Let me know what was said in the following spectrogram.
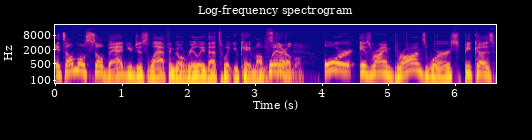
it's almost so bad you just laugh and go, "Really? That's what you came up It's with?" terrible. Or is Ryan Braun's worse because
